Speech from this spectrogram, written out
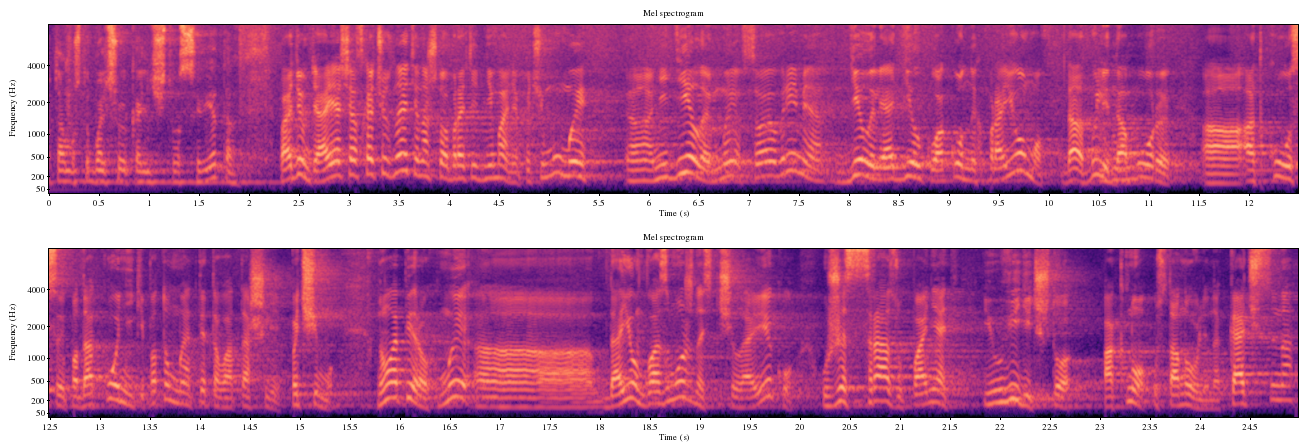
потому что большое количество света. Пойдемте, а я сейчас хочу, знаете, на что обратить внимание? Почему мы э, не делаем? Мы в свое время делали отделку оконных проемов, да, были угу. доборы, э, откосы, подоконники, потом мы от этого отошли. Почему? Ну, во-первых, мы э, даем возможность человеку уже сразу понять и увидеть, что окно установлено качественно,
